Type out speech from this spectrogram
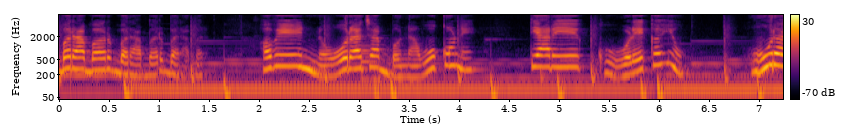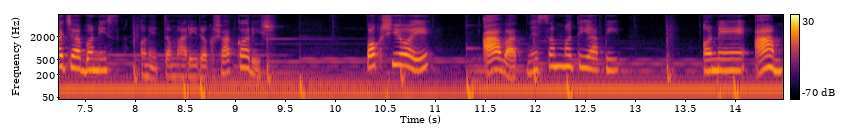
બરાબર બરાબર બરાબર. હવે નવો રાજા બનાવવો કોને? ત્યારે ઘોડે કહ્યું, હું રાજા બનીશ અને તમારી રક્ષા કરીશ. પક્ષીઓએ આ વાતને સંમતિ આપી અને આમ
